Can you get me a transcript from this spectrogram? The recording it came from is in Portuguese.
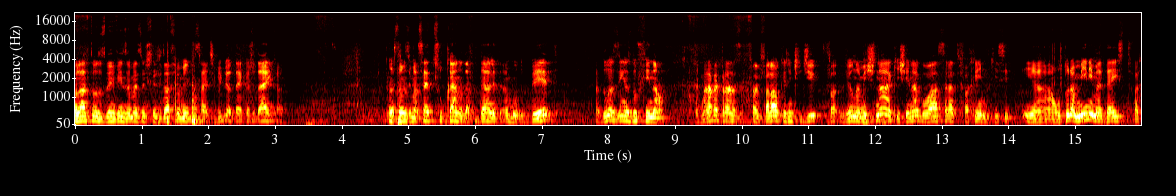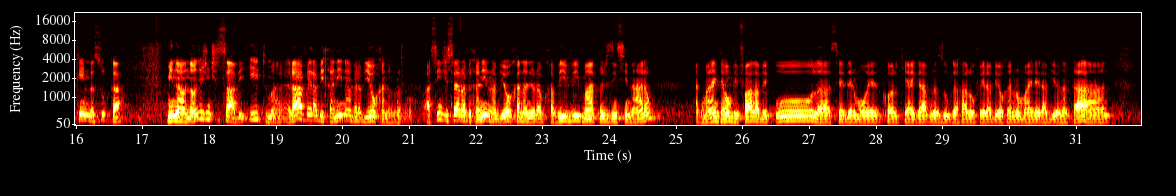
Olá a todos, bem-vindos a mais um estudo da família do site Biblioteca Judaica. Nós estamos em Maset Tsukano da Dalet Amud Bet, a duas linhas do final. A Gemara vai para falar o que a gente viu na Mishnah, que Sheinagoa Sarat Fahim, que se, a altura mínima é 10 Tfahim da Sukkah. Mina, onde a gente sabe? Itmar, Rav Rabi Hanina, Rabi Yochanan. Assim disseram Rabi Hanina, Rabi e Rabi Havivi, Matno, eles ensinaram. A Gemara interrompe e fala: Bekula, Seder Moed, Kol Kiai Gav Nazuga, Halufei Rabi Yochanan, Maile Rabi.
